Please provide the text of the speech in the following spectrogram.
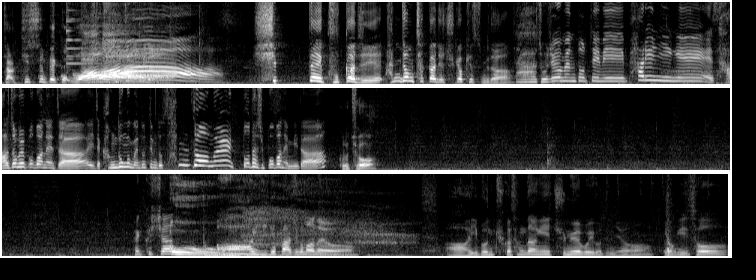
자, 키스는 뺐고 아, 와. 아. 10 대 9까지 한 점 차까지 추격했습니다. 자, 조지오 멘토팀이 8이닝에 4점을 뽑아내자 이제 강동구 멘토팀도 3점을 또 다시 뽑아냅니다. 그렇죠. 뱅크샷. 오. 아 이게 빠지고 마네요. 아 이번 큐가 상당히 중요해 보이거든요. 여기서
